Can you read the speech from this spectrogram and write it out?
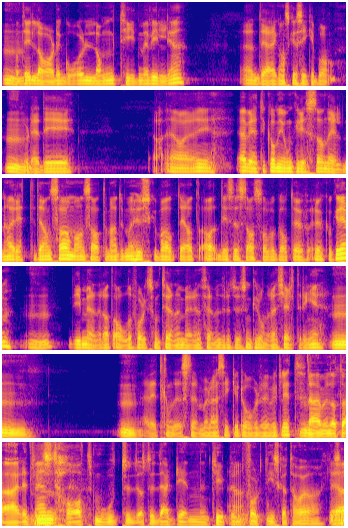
At de lar det gå lang tid med vilje. Eh, det er jeg ganske sikker på. Mm. Fordi de ja, jeg, jeg, vet ikke om Jon Christian Elden har rett i det han sa, men han sa til meg at du må huske på at, at disse statsadvokatene i Økokrim mm. de mener at alle folk som tjener mer enn 500 000 kroner, er kjeltringer. Mm. Mm. Jeg vet ikke om det stemmer, det er sikkert overdrevet litt. Nei, men at det er et visst hat mot at det er den typen ja. folk de skal ta. Ja, ja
